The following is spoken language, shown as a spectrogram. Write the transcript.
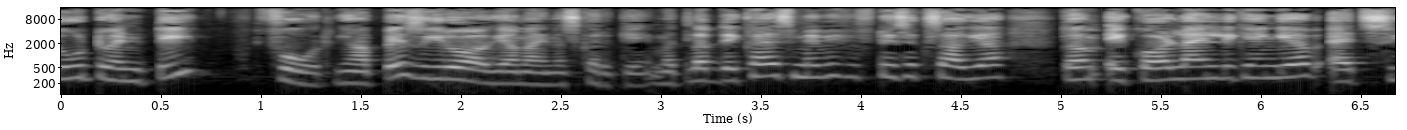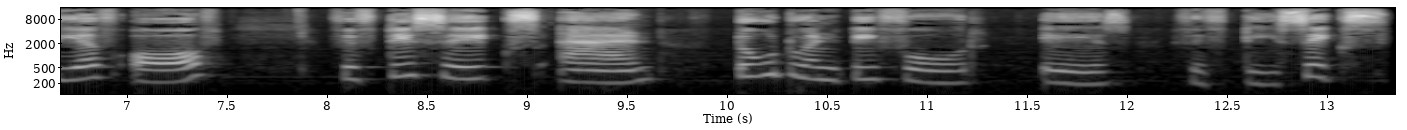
टू ट्वेंटी फोर, यहाँ पे ज़ीरो आ गया माइनस करके। मतलब देखा, इसमें भी फिफ्टी सिक्स आ गया। तो हम एक और लाइन लिखेंगे अब H C F of fifty six and two twenty four is fifty six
